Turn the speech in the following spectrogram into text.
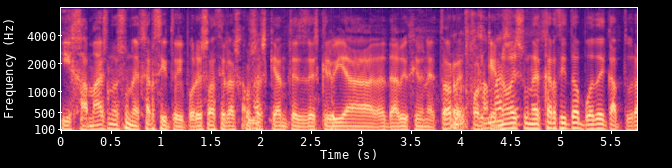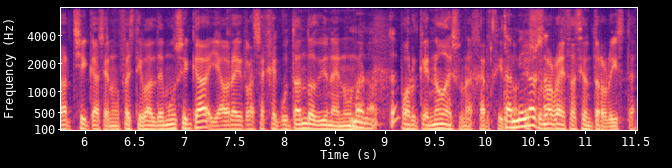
y jamás no es un ejército y por eso hace las cosas que antes describía David Jiménez Torres, porque no es un ejército, puede capturar chicas en un festival de música y ahora irlas ejecutando de una en una, porque no es un ejército, es una organización terrorista.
